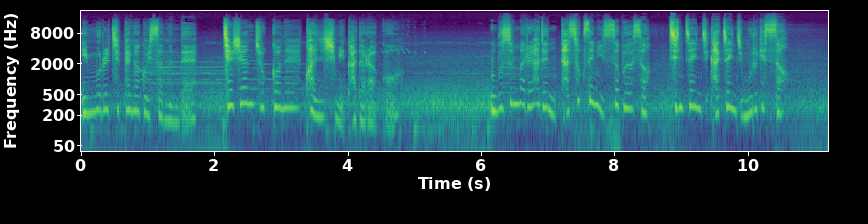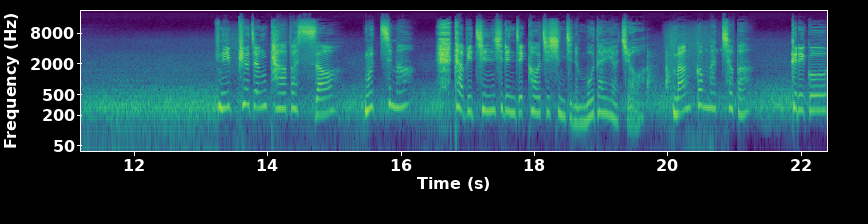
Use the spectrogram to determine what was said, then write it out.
임무를 집행하고 있었는데 제시한 조건에 관심이 가더라고. 무슨 말을 하든 다 속셈이 있어 보여서 진짜인지 가짜인지 모르겠어. 네 표정 다 봤어. 묻지 마. 답이 진실인지 거짓인지는 못 알려줘. 마음껏 맞춰봐. 그리고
